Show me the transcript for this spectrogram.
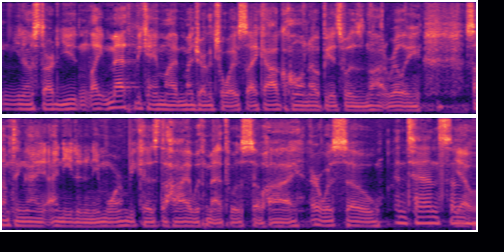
you know, started using like meth became my, my drug of choice. Like alcohol and opiates was not really something I, I needed anymore because the high with meth was so high or was so Intense and yeah,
